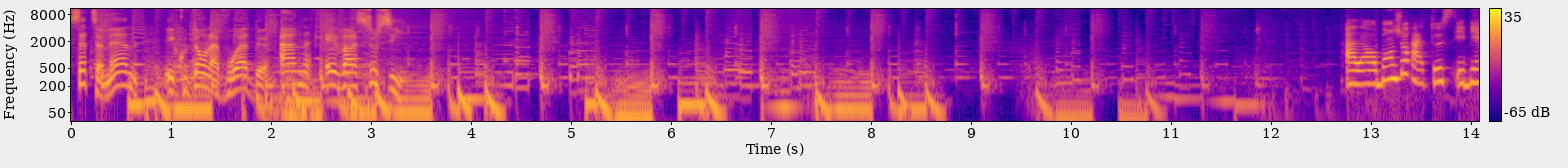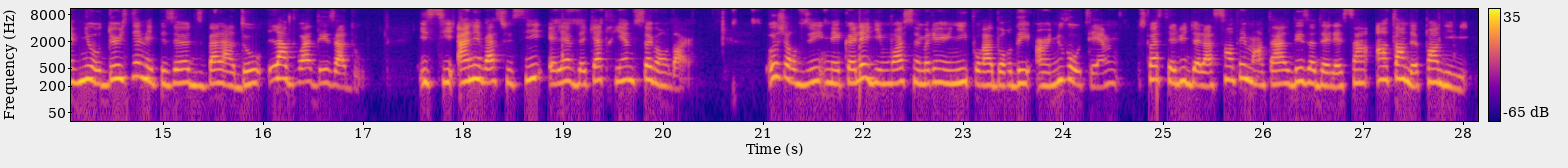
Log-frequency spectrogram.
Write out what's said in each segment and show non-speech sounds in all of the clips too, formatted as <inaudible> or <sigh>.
Cette semaine, écoutons la voix de Anne-Eva Soucy. Alors, bonjour à tous et bienvenue au deuxième épisode du balado La voix des ados. Ici Anne-Eva Soucy, élève de quatrième secondaire. Aujourd'hui, mes collègues et moi sommes réunis pour aborder un nouveau thème, soit celui de la santé mentale des adolescents en temps de pandémie.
